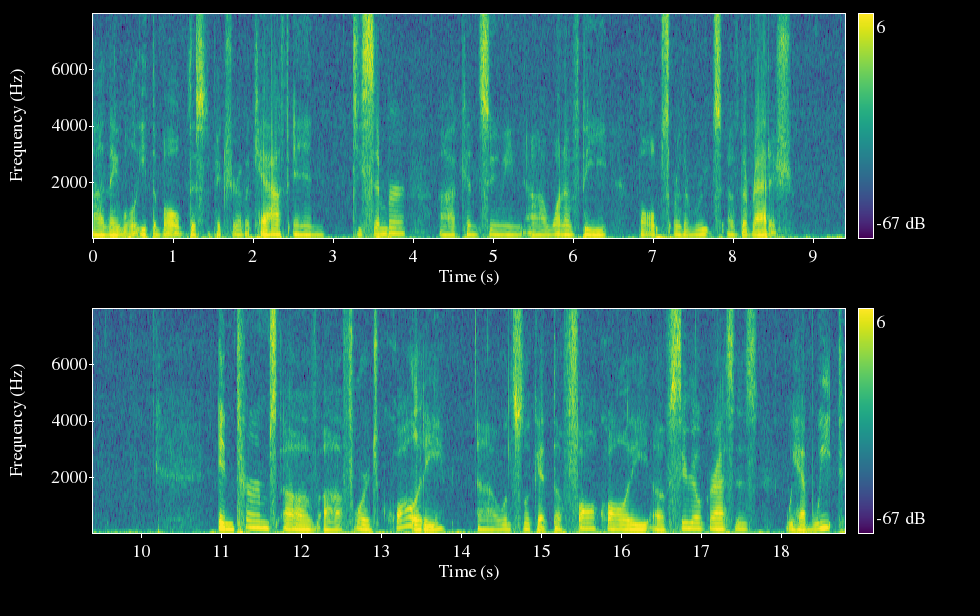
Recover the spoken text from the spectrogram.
Uh, they will eat the bulb. This is a picture of a calf in December uh, consuming uh, one of the bulbs or the roots of the radish. In terms of uh, forage quality, uh, let's look at the fall quality of cereal grasses. We have wheat,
